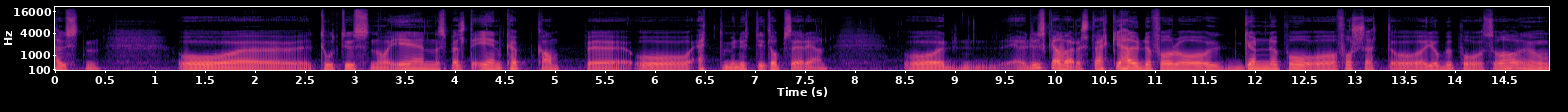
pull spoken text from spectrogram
høsten. Og 2001 spilte én cupkamp og ett minutt i toppserien. Og du skal være sterk i hodet for å gønne på og fortsette å jobbe på. Så har hun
